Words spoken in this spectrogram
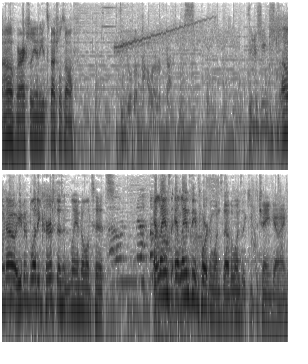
Oh, we're actually gonna get specials off. Feel the power of darkness. Finishing Oh no, even Bloody Curse doesn't land all its hits. Oh no! It lands it lands the important ones though, the ones that keep the chain going.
